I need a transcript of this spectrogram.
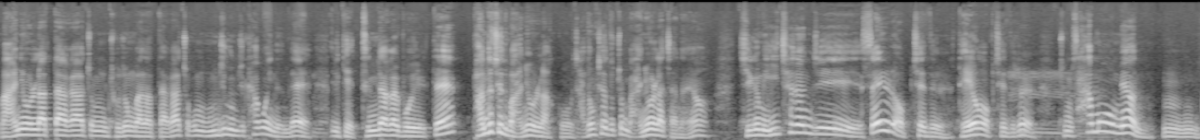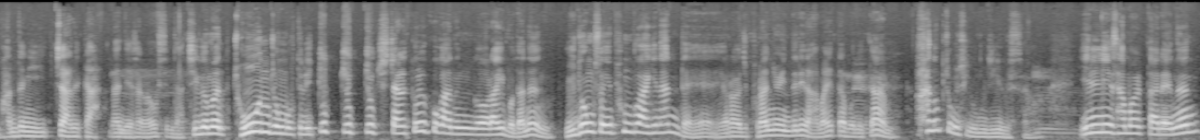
많이 올랐다가 좀 조정받았다가 조금 움직움직하고 있는데 이렇게 등락을 보일 때 반도체도 많이 올랐고 자동차도 좀 많이 올랐잖아요. 지금 2차 전지 셀 업체들, 대형 업체들을 좀 사모으면 음, 반등이 있지 않을까라는 예상을 하고 있습니다. 지금은 좋은 종목들이 쭉쭉쭉 시장을 끌고 가는 거라기보다는 유동성이 풍부하긴 한데 여러 가지 불안 요인들이 남아 있다 보니까 한 업종씩 움직이고 있어요. 1, 2, 3월 달에는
